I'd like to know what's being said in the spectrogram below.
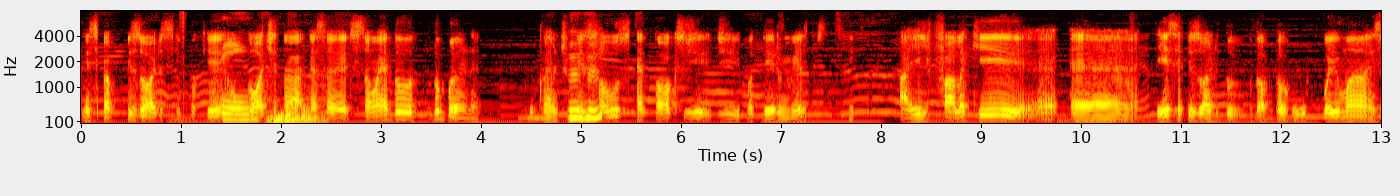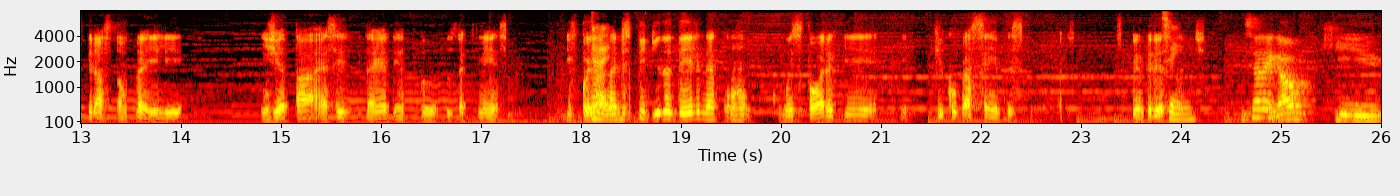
nesse próprio episódio, assim, porque Sim. o plot da, dessa edição é do, do Burn, né? O Burn tipo, uhum. só os retoques de, de roteiro mesmo. Assim. Aí ele fala que é, é, esse episódio do Doctor Who foi uma inspiração para ele injetar essa ideia dentro dos X-Men. E foi é. a, a, despedida dele, né, com, com uma história que, que ficou para sempre. Assim. Super interessante. Sim. Isso é legal que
